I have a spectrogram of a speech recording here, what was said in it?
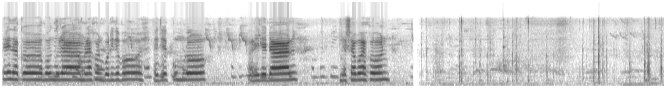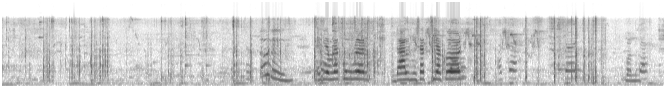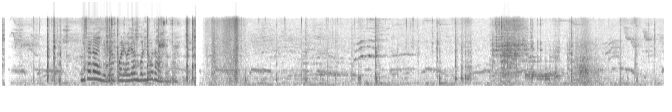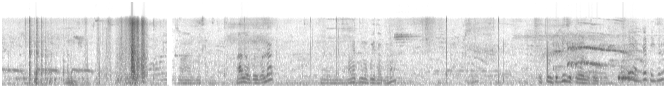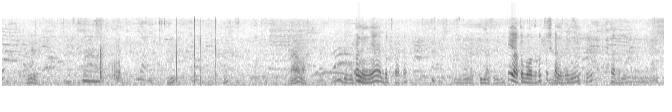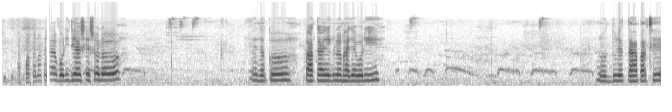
এই দেখো বন্ধুরা, আমরা এখন বড়ি দেবো। এই যে কুমড়ো আর এই যে ডাল মেশাবো এখন। এই যে আমরা কুমড়োর ডাল মেশাচ্ছি এখন। মিশানো হয়ে গেছে পরে আবার যখন বড়ি দেবো তখন করব ভালো উপায় বলল আমি তুমি উপায় থাকব হ্যাঁ? চুলটা দিয়ে চুলটা আছে বড়ি দেওয়া শেষ হলো। দেখো পাতা এগুলো ভাজা বড়ি। রোদ্দুরের তাপ আছে।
